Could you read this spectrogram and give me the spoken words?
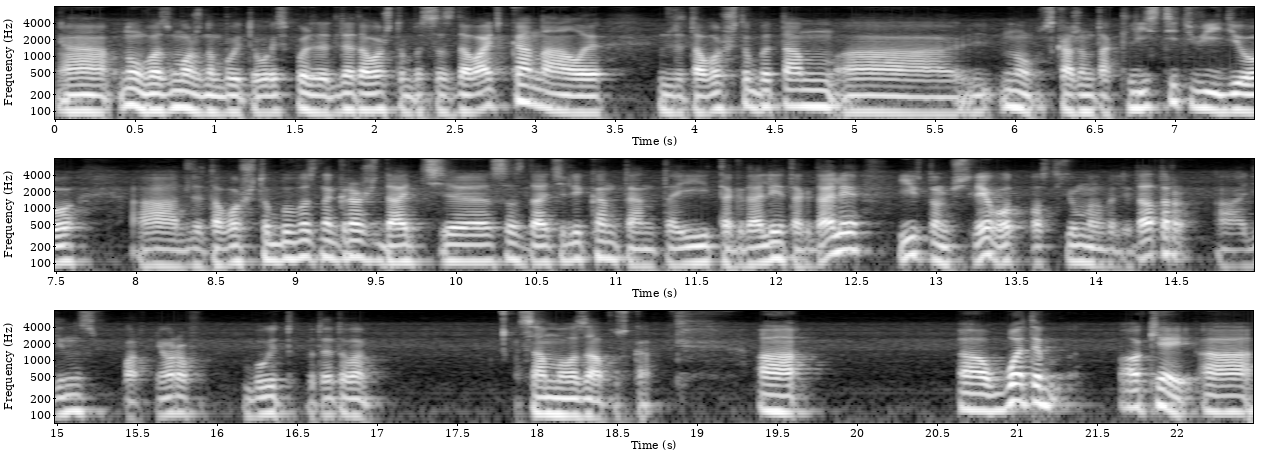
ну, возможно, будет его использовать для того, чтобы создавать каналы, для того, чтобы там, ну, скажем так, листить видео, а, для того, чтобы вознаграждать э, создателей контента и так далее, и так далее. И в том числе вот Posthuman Validator, а, один из партнеров будет вот этого самого запуска. Uh, uh, what, okay, uh,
